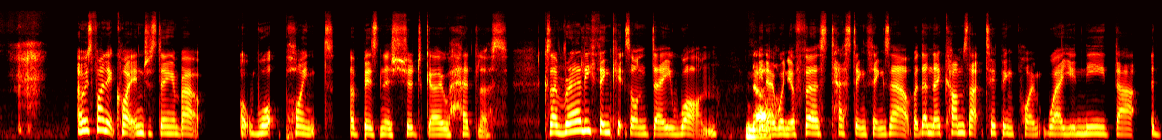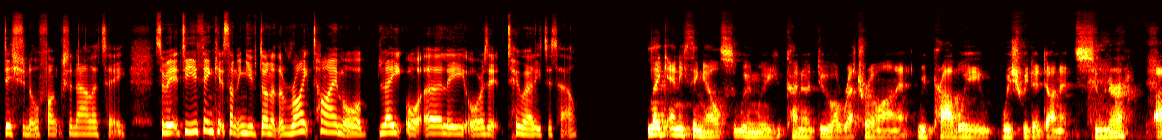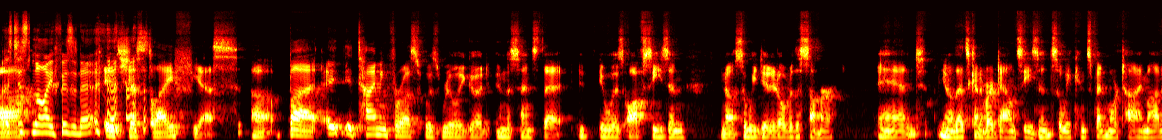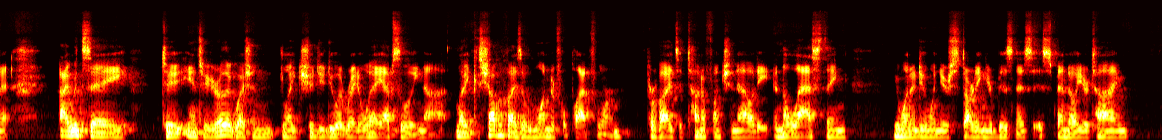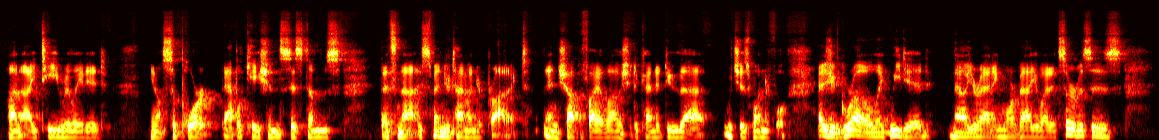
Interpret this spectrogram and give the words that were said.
I always find it quite interesting about at what point a business should go headless because i rarely think it's on day one no. you know when you're first testing things out but then there comes that tipping point where you need that additional functionality. So, it, do you think it's something you've done at the right time, or late, or early, or is it too early to tell? Like anything else, when we kind of do a retro on it, we probably wish we'd have done it sooner. It's uh, just life, isn't it? it's just life, yes. Uh, but it, it, timing for us was really good in the sense that it, it was off season, you know, so we did it over the summer and you know that's kind of our down season so we can spend more time on it I would say to answer your other question, like, should you do it right away? Absolutely not. Like, Shopify is a wonderful platform, provides a ton of functionality. And the last thing you want to do when you're starting your business is spend all your time on IT related, you know, support application systems. That's not spend your time on your product. And Shopify allows you to kind of do that, which is wonderful. As you grow, like we did, now you're adding more value added services.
